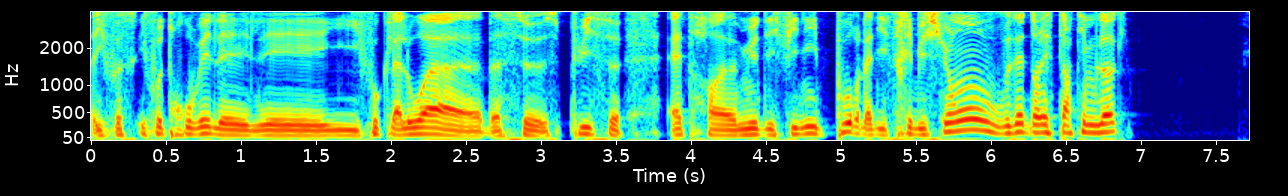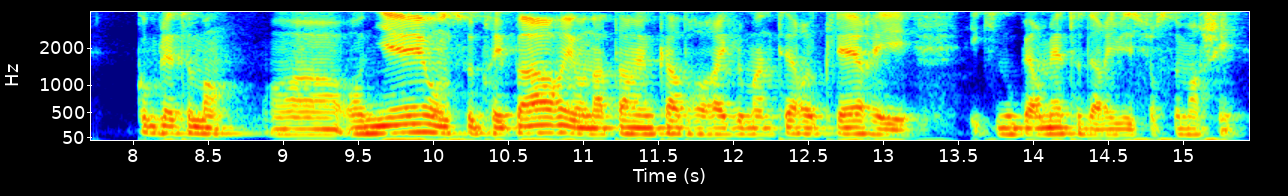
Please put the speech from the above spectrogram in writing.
il faut il faut trouver les, les, il faut que la loi bah, se, puisse être mieux définie pour la distribution. Vous êtes dans les starting blocks? Complètement. on y est, on se prépare et on attend un cadre réglementaire clair et, et qui nous permette d'arriver sur ce marché.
